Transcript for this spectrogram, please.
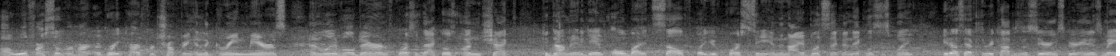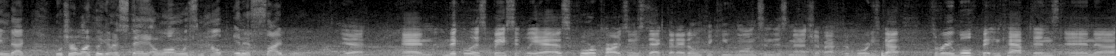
Uh, Wolfir Silverheart, a great card for trumping in the green mirrors. And Olivia Voldaren, of course, if that goes unchecked, can dominate a game all by itself. But you, of course, see in the Naya Blitz deck that Nicholas is playing, he does have three copies of Searing Spear in his main deck, which are likely going to stay along with some help in his sideboard. Yeah. And Nicholas basically has four cards in his deck that I don't think he wants in this matchup after board. He's got three Wolf Bitten Captains and uh,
